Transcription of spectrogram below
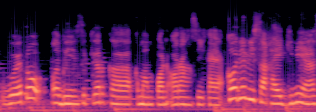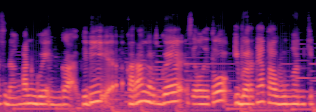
Gue tuh lebih insecure ke kemampuan orang sih kayak kok dia bisa kayak gini ya sedangkan gue enggak? Jadi karena menurut gue skill itu ibaratnya tabungan kita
